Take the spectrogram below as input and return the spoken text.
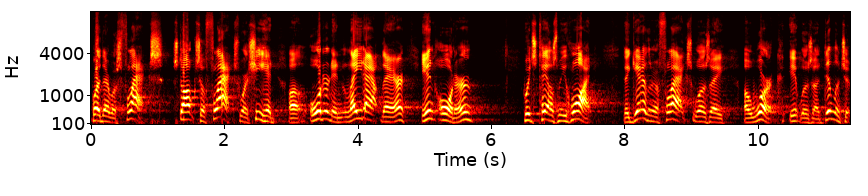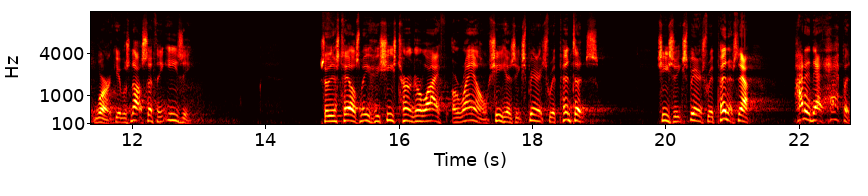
where there was flax, stalks of flax, where she had uh, ordered and laid out there in order, which tells me what? The gathering of flax was a, a work. It was a diligent work. It was not something easy. So this tells me she's turned her life around. She has experienced repentance. She's experienced repentance. Now, how did that happen?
